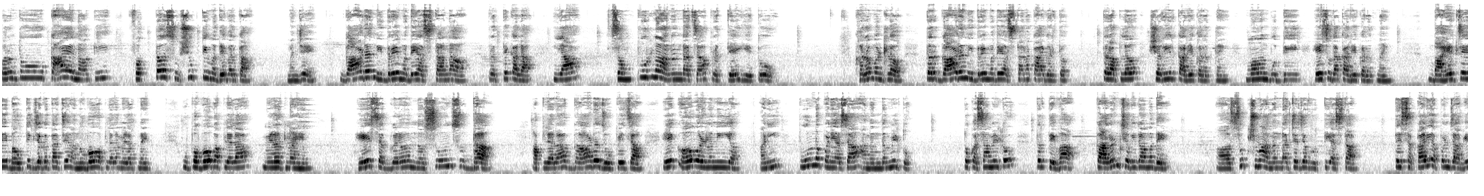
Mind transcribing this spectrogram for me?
परंतु काय आहे ना की फक्त सुषुप्तीमध्ये बरं का? म्हणजे गाढ निद्रेमध्ये असताना प्रत्येकाला या संपूर्ण आनंदाचा प्रत्यय येतो. खरं म्हटलं तर गाढ निद्रेमध्ये असताना काय घडतं? तर आपलं शरीर कार्य करत नाही मन बुद्धी हे सुद्धा कार्य करत नाही. बाहेरचे भौतिक जगताचे अनुभव आपल्याला मिळत नाहीत. उपभोग आपल्याला मिळत नाही. हे सगळं नसूनसुद्धा आपल्याला गाढ झोपेचा एक अवर्णनीय आणि पूर्णपणे असा आनंद मिळतो. तो कसा मिळतो? तर तेव्हा कारण शरीरामध्ये सूक्ष्म आनंदाच्या ज्या वृत्ती असतात ते सकाळी आपण जागे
